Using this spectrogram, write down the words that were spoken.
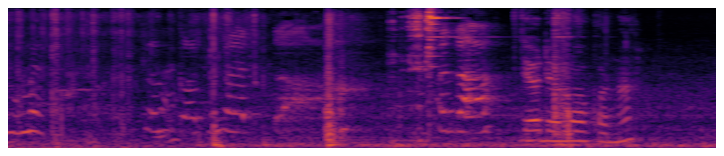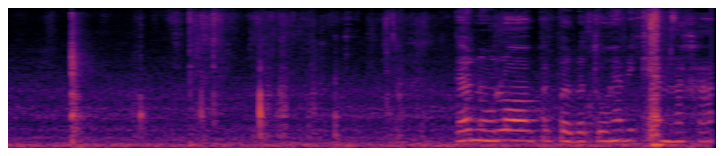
mit เดี๋ยวเดี๋ยวรอก่อนนะ เดี๋ยวหนูรอไปเปิดประตูให้พี่แก้มนะคะ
